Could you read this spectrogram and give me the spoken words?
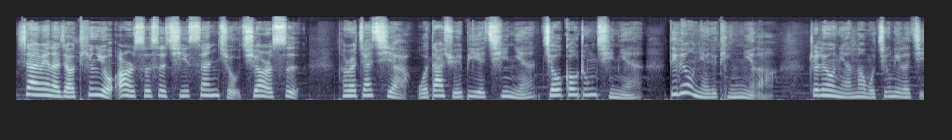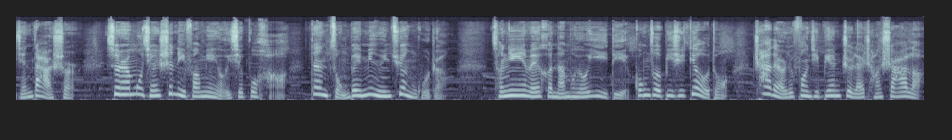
下面呢叫听友二四四七三九七二四。他说：“佳琪啊，我大学毕业七年，教高中七年，第六年就听你了。这六年呢，我经历了几件大事儿。虽然目前身体方面有一些不好，但总被命运眷顾着。曾经因为和男朋友异地，工作必须调动，差点就放弃编制来长沙了。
